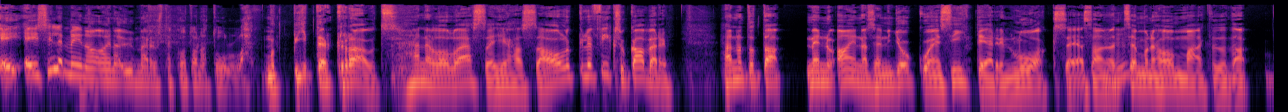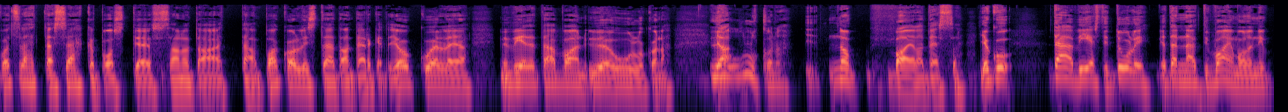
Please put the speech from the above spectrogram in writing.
ei, ei sille meinaa aina ymmärrystä kotona tulla. Mutta Peter Krauts, hänellä on ollut ässä hihassa, on ollut kyllä fiksu kaveri. Hän on tota, mennyt aina sen joukkueen sihteerin luokse ja sanonut, mm-hmm. että semmoinen homma, että tota, voit lähettää sähköpostia, jos sanotaan, että tämä on pakollista ja tämä on tärkeää joukkueelle ja me vietetään vain yö ulkona. Yö Ja ulkona. no, bailatessa. Ja kun tämä viesti tuli ja tän näytti vaimolle, niin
